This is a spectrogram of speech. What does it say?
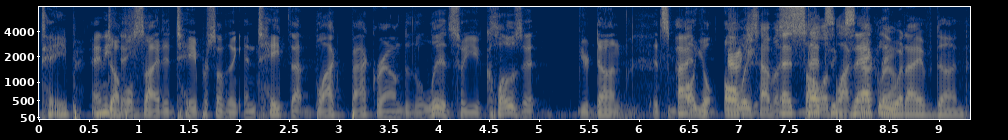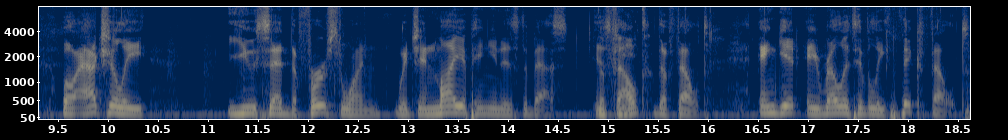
Tape, anything. double sided tape or something and tape that black background to the lid so you close it, you're done. It's I- all, you'll always actually, have a That- solid that's black exactly background. what I've done. Well, actually, you said the first one, which in my opinion is the best. The is to- felt? the felt. And get a relatively thick felt.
